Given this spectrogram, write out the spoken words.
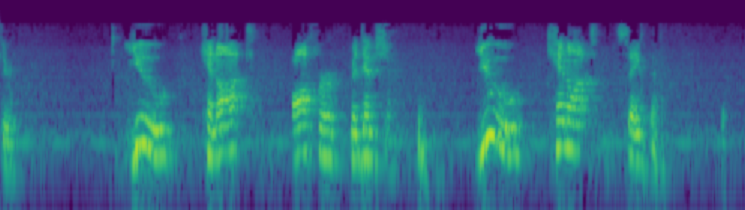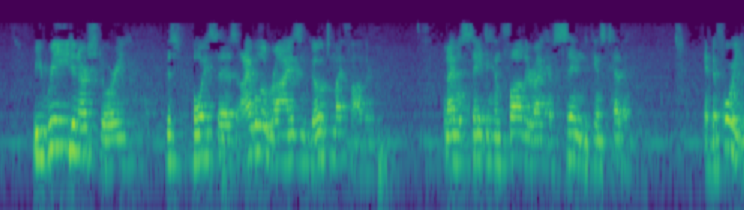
too. You cannot offer redemption. You cannot save them. We read in our story, this boy says, I will arise and go to my father, and I will say to him, Father, I have sinned against heaven and before you.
